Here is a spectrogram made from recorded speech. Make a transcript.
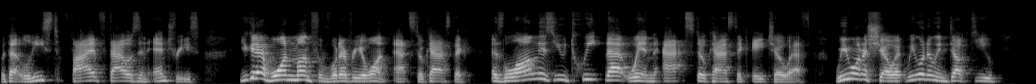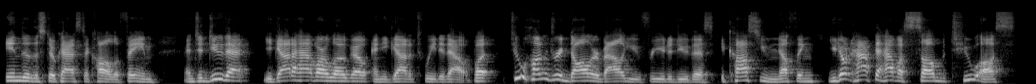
with at least 5,000 entries, you could have one month of whatever you want at Stokastic as long as you tweet that win at Stokastic HOF. We want to show it. We want to induct you into the Stokastic Hall of Fame. And to do that, you got to have our logo and you got to tweet it out. But $200 value for you to do this. It costs you nothing. You don't have to have a sub to us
